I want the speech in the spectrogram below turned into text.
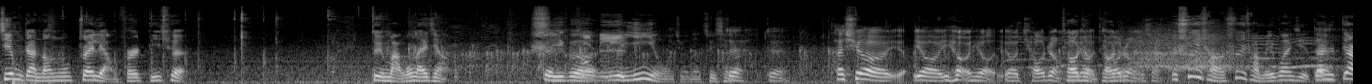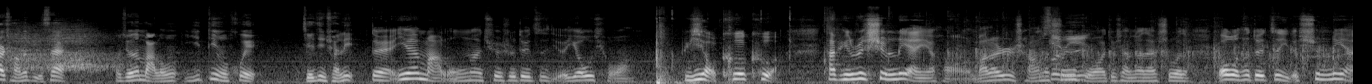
揭幕战当中摔两分，的确对马龙来讲是一个一一个阴影。我觉得最起码对对，他需要要要要要调整调整调整一下。那输一场输一场没关系，但是第二场的比赛，我觉得马龙一定会竭尽全力。对，因为马龙呢，确实对自己的要求啊比较苛刻。他平时训练也好，完了日常的生活，就像刚才说的，包括他对自己的训练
